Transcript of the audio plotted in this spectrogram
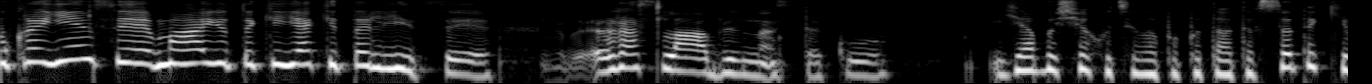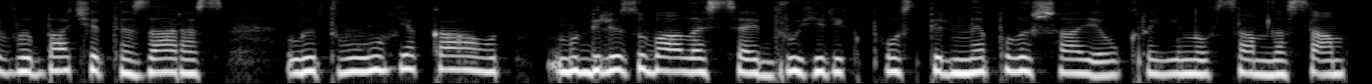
українці мають такі, як італійці, розслабленість таку. Я би ще хотіла попитати: все-таки ви бачите зараз Литву, яка от мобілізувалася і другий рік поспіль не полишає Україну сам на сам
